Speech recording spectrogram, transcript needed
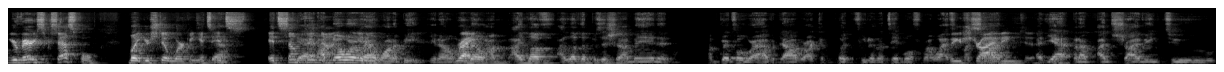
you're very successful but you're still working it's Yeah. it's it's something yeah, I'm nowhere where I want to be. You know, Right. I know I'm. I love. I love the position I'm in, and I'm grateful where I have a job where I can put food on the table for my wife. and you're my son. striving to And yeah, but I'm. I'm striving to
